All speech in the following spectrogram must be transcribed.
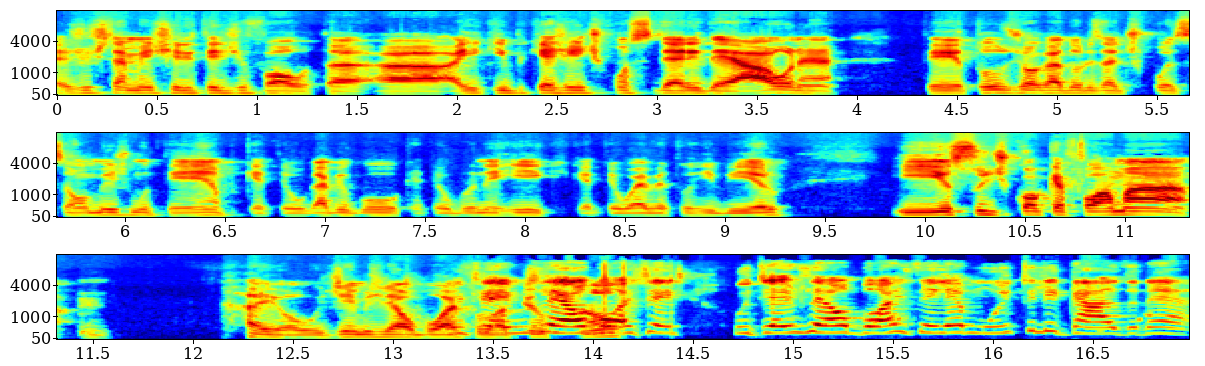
é justamente ele ter de volta a, a, equipe que a gente considera ideal, né? Ter todos os jogadores à disposição ao mesmo tempo, quer ter o Gabigol, quer ter o Bruno Henrique, quer ter o Everton Ribeiro. E isso, de qualquer forma. Aí, ó, o James Leal Borges. O James Leal Borges, gente, o James Leal Borges, ele é muito ligado, né?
